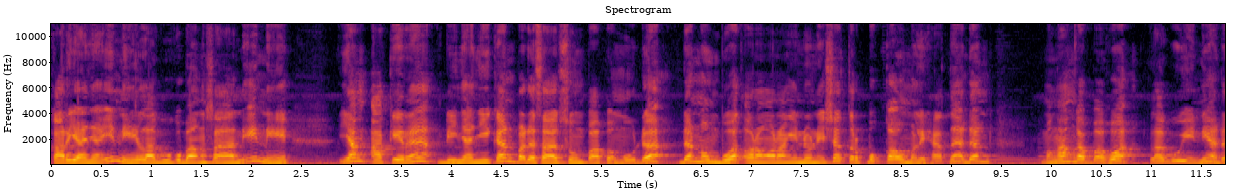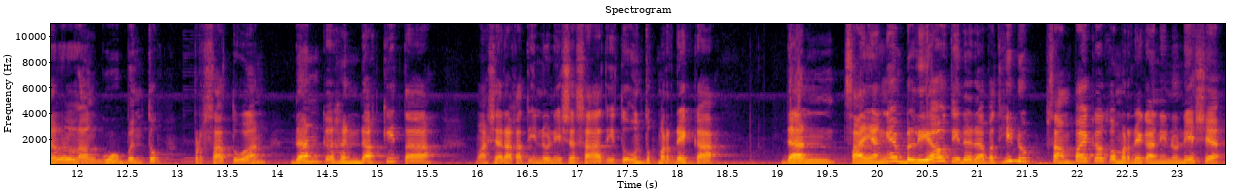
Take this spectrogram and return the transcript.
karyanya ini, lagu kebangsaan ini, yang akhirnya dinyanyikan pada saat Sumpah Pemuda dan membuat orang-orang Indonesia terpukau melihatnya dan menganggap bahwa lagu ini adalah lagu bentuk persatuan dan kehendak kita masyarakat Indonesia saat itu untuk merdeka. Dan sayangnya beliau tidak dapat hidup sampai ke kemerdekaan Indonesia.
